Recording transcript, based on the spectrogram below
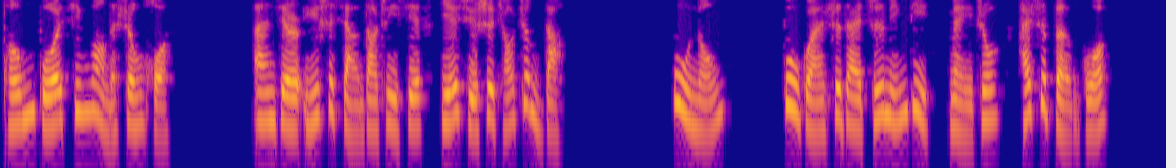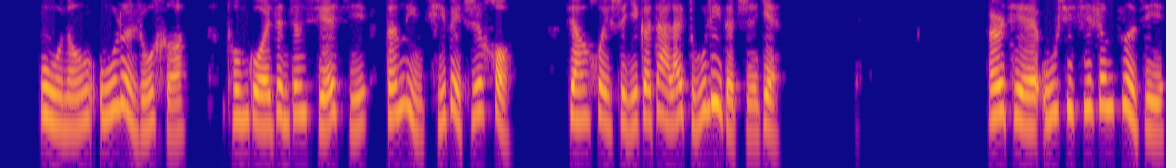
蓬勃兴旺的生活。安吉尔于是想到，这些也许是条正道。务农，不管是在殖民地、美洲还是本国。务农无论如何，通过认真学习，本领齐备之后，将会是一个带来独立的职业，而且无需牺牲自己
